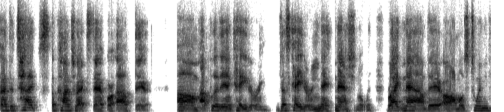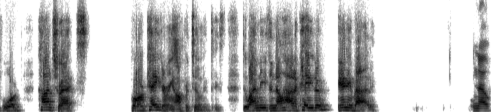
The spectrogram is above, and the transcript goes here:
of the types of contracts that are out there. Um, I put in catering, just catering na nationally. Right now, there are almost 24 contracts for catering opportunities. Do I need to know how to cater? Anybody? No.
